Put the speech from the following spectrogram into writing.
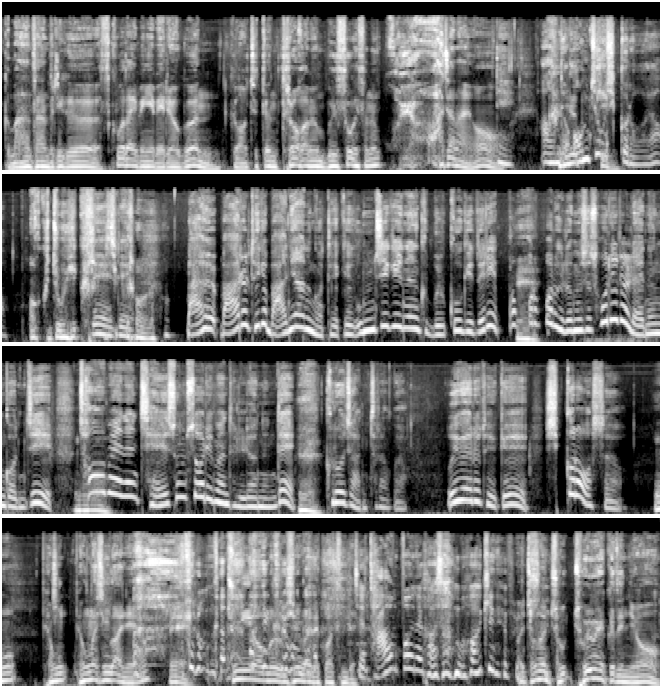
그 많은 사람들이 그 스쿠버 다이빙의 매력은 그 어쨌든 들어가면 물 속에서는 고요하잖아요. 네. 아 근데 그 엄청 느낌. 시끄러워요. 어 그쪽이 그렇게 네, 네. 시끄러워요. 말 말을 되게 많이 하는 것 같아요. 이렇게 움직이는 그 물고기들이 뽀록뽀록 이러면서 소리를 내는 건지 처음에는 제 숨소리만 들렸는데 네. 그러지 않더라고요. 의외로 되게 시끄러웠어요. 어? 병, 병나신 거 아니에요? 네. 중이염을 의심해야 될 것 같은데. 제가 다음번에 가서 한번 확인해 볼게요. 아, 저는 조, 조용했거든요.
